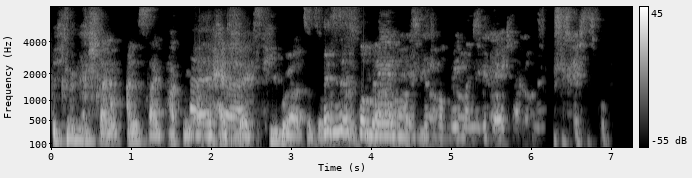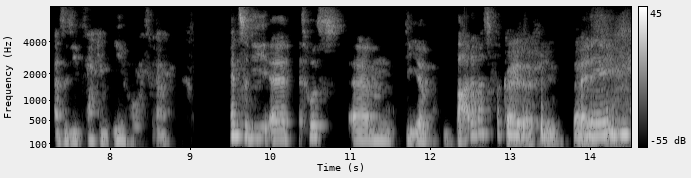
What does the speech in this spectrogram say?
Ich will in die Beschreibung alles reinpacken, Alter. auch Hashtags, Keywords und sowas. Das ist das Also Problem, das ist das. Problem an der Gesellschaft. Ne? Das ist echt das Problem. Also die fucking E-Hoes, ja. Kennst du die äh, TUS, ähm, die ihr Badewasser verkaufen? Geil, Delfin. Delfin. Nee.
